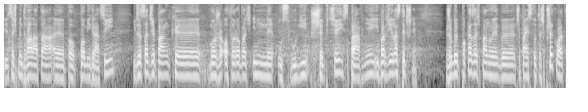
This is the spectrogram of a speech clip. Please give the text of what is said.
jesteśmy dwa lata e, po, po migracji i w zasadzie bank e, może oferować inne usługi szybciej, sprawniej i bardziej elastycznie. Żeby pokazać panu, jakby, czy państwu też przykład,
